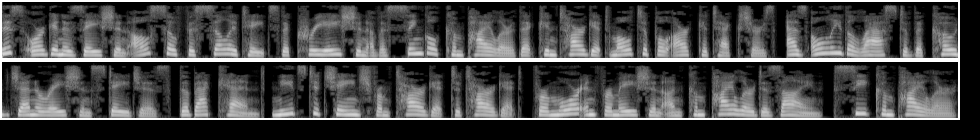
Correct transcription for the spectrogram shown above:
This organization also facilitates the creation of a single compiler that can target multiple architectures, as only the last of the code generation stages the backend needs to change from target to target. For more information on compiler design, see compiler.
